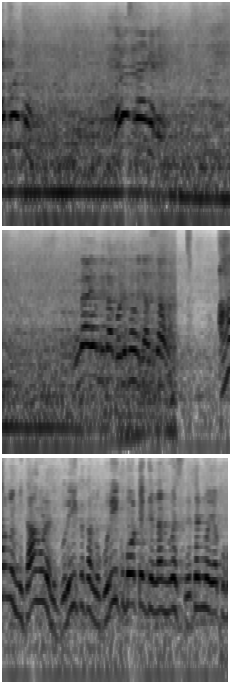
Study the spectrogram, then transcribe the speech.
ಯಾಕೋಚೆ ದೇವಸ್ಥಾನಗಳಿ ඉංගාය මිදා ගොඩතව ජස්සාන ආහාරම මිදා හොලනි ගුරීක කන්නු ගුරීක බෝට් එකක් දෙන්න නුස් නෙතෙන් යකු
